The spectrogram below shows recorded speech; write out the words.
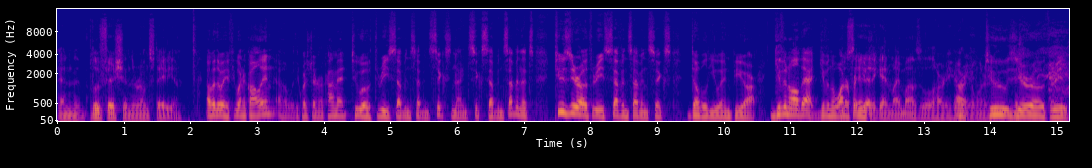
and the Bluefish in their own stadium. Uh, by the way, if you want to call in uh, with a question or a comment, 203 776 9677. That's 203 776 WNPR. Given all that, given the waterfront. Say that again. My mom's a little hard to hear. All right. 203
